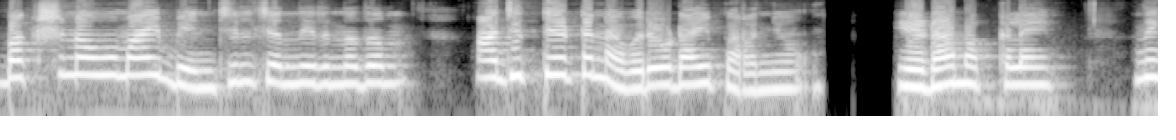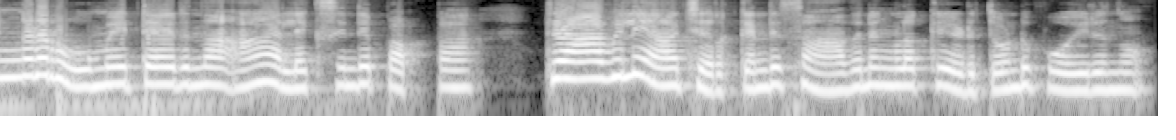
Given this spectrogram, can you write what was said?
ഭക്ഷണവുമായി ബെഞ്ചിൽ ചെന്നിരുന്നതും അജിത്തേട്ടൻ അവരോടായി പറഞ്ഞു എടാ മക്കളെ നിങ്ങളുടെ റൂംമേറ്റായിരുന്ന ആ അലക്സിന്റെ പപ്പ രാവിലെ ആ ചെറുക്കന്റെ സാധനങ്ങളൊക്കെ എടുത്തോണ്ട് പോയിരുന്നു.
